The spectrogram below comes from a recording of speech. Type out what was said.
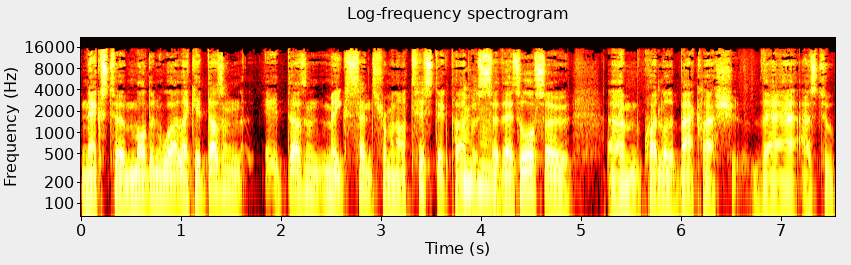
next to modern work. Like it doesn't it doesn't make sense from an artistic purpose. Mm-hmm. So there's also um, quite a lot of backlash there as to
